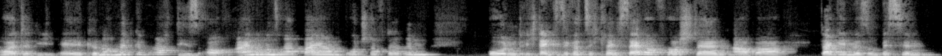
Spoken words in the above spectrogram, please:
heute die Elke noch mitgebracht. Die ist auch eine unserer Bayern-Botschafterinnen. Und ich denke, sie wird sich gleich selber vorstellen, aber da gehen wir so ein bisschen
